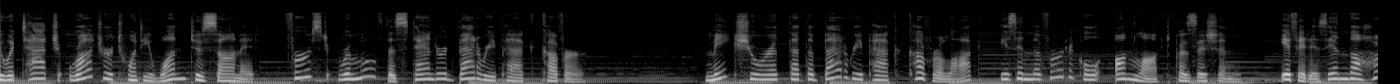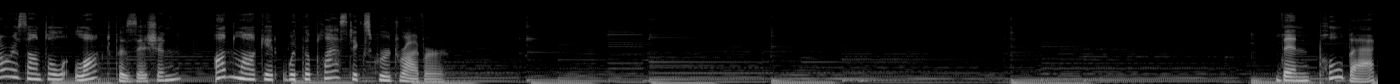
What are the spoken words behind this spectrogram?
To attach Roger 21 to Sonnet, first remove the standard battery pack cover. Make sure that the battery pack cover lock is in the vertical unlocked position. If it is in the horizontal locked position, unlock it with the plastic screwdriver. Then pull back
